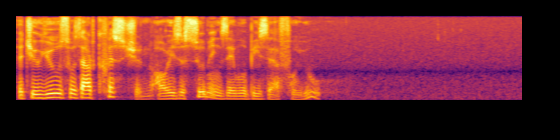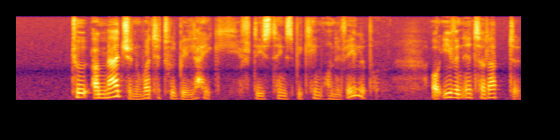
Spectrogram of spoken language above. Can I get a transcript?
that you use without question, always assuming they will be there for you. To imagine what it would be like if these things became unavailable or even interrupted.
